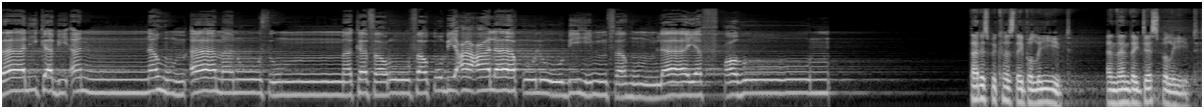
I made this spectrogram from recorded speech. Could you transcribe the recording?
ذلك بأنهم آمنوا ثم كفروا فطبع على قلوبهم فهم لا يفقهون That is because they believed, and then they disbelieved.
